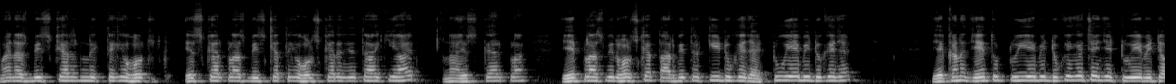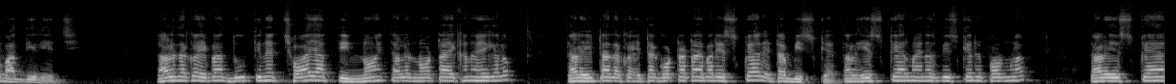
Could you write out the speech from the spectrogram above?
minus B square দিক থেকে whole A square plus B square থেকে হোল স্কোয়ারে যেতে হয়, কী হয়? না A square plus A plus বির হোল স্কোয়ার তার ভিতরে কী ঢুকে যায়? টু এ বি ঢুকে যায়। এখানে যেহেতু টু এ বি ঢুকে গেছে যে টু এ বিটা বাদ দিয়ে দিয়েছি। তাহলে দেখো, এবার দু তিনের ছয় আর তিন, নয়, তাহলে নটা এখানে হয়ে গেল। তাহলে এটা দেখো, এটা গোটাটা এবার স্কোয়ার এটা বি স্কোয়ার তাহলে এ স্কোয়ার মাইনাস বি স্কোয়ারের ফর্মুলা তাহলে A square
